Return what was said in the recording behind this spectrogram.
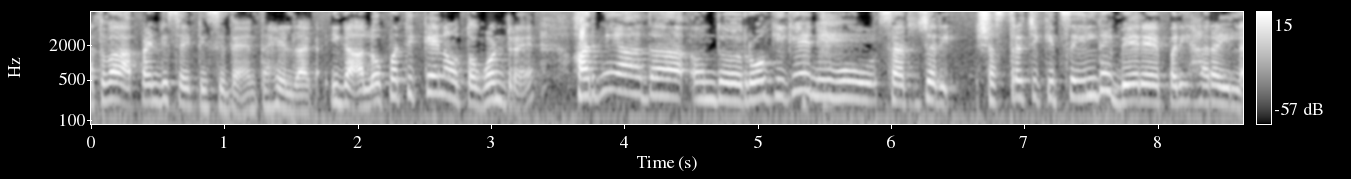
ಅಥವಾ ಅಪೆಂಡಿಸೈಟಿಸ್ ಇದೆ ಅಂತ ಹೇಳಿದಾಗ, ಈಗ ಅಲೋಪತಿಕ್ಕೆ ನಾವು ತಗೊಂಡ್ರೆ ಹರ್ನಿಯಾದ ಒಂದು ರೋಗಿಗೆ ನೀವು ಸರ್ಜರಿ, ಶಸ್ತ್ರಚಿಕಿತ್ಸೆ ಇಲ್ಲದೆ ಬೇರೆ ಪರಿಹಾರ ಇಲ್ಲ.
